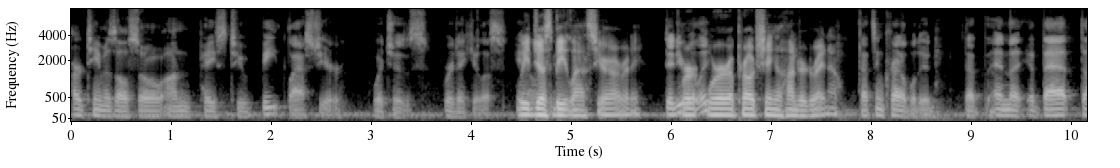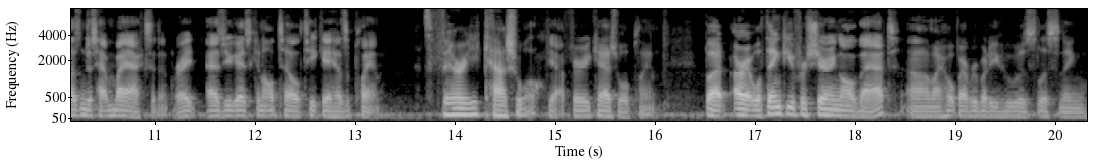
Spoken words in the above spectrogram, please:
our team is also on pace to beat last year, which is ridiculous. We know, just beat last year already. Did you we're, really? We're approaching 100 right now. That's incredible, dude. That and that, that doesn't just happen by accident, right? As you guys can all tell, TK has a plan. It's very casual. Yeah, very casual plan. But all right, well, thank you for sharing all that. Um, I hope everybody who was listening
